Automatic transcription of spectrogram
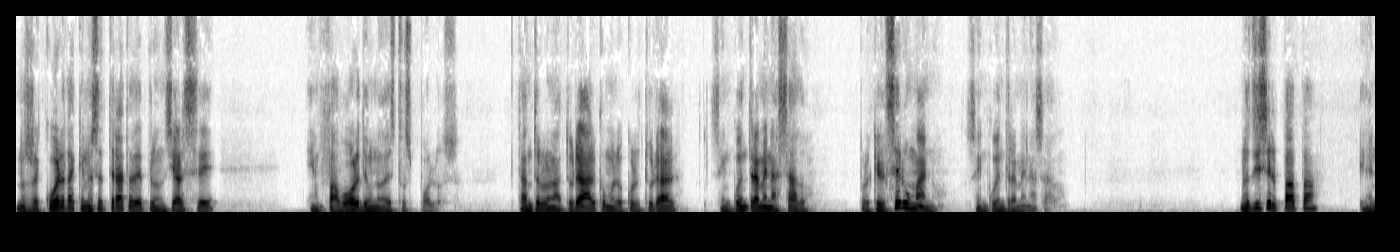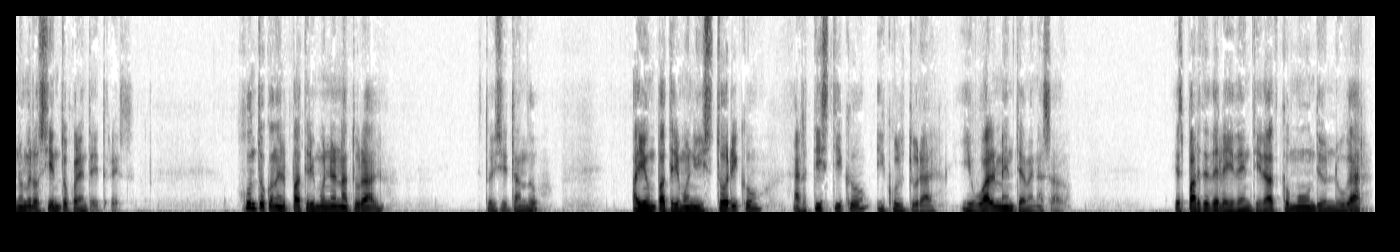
nos recuerda que no se trata de pronunciarse en favor de uno de estos polos. Tanto lo natural como lo cultural se encuentra amenazado, porque el ser humano se encuentra amenazado. Nos dice el Papa en el número 143. Junto con el patrimonio natural, estoy citando, hay un patrimonio histórico, artístico y cultural, igualmente amenazado. Es parte de la identidad común de un lugar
